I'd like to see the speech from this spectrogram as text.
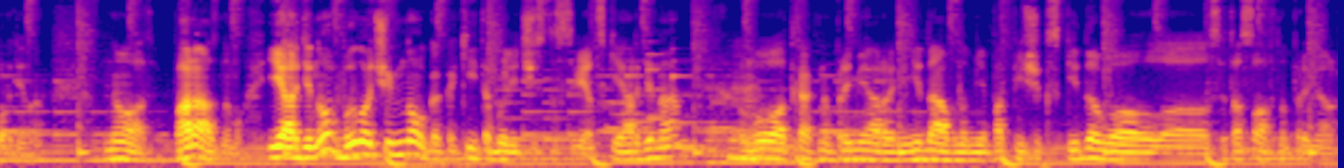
ордена. Ну вот, по-разному. И орденов было очень много. Какие-то были чисто светские ордена. Вот, как, например, недавно мне подписчик скидывал, э, Святослав, например,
